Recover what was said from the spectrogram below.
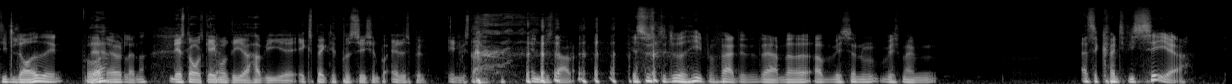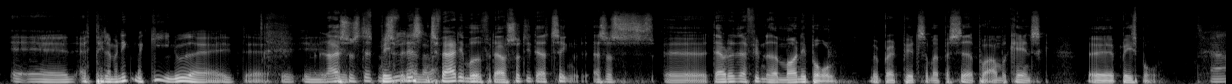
dit lod ind på ja. at lave et eller andet. Næste års Game of the Year har vi uh, expected position på alle spil, inden vi starter. inden vi starter. Jeg synes, det lyder helt forfærdeligt, det der med, at hvis, jeg nu, hvis man altså kvantificerer øh, altså piller man ikke magien ud af et, øh, et Nej, jeg synes, det er næsten tværtimod, for der er jo så de der ting, altså, øh, der er jo det der film, der hedder Moneyball med Brad Pitt, som er baseret på amerikansk øh, baseball. Ja.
